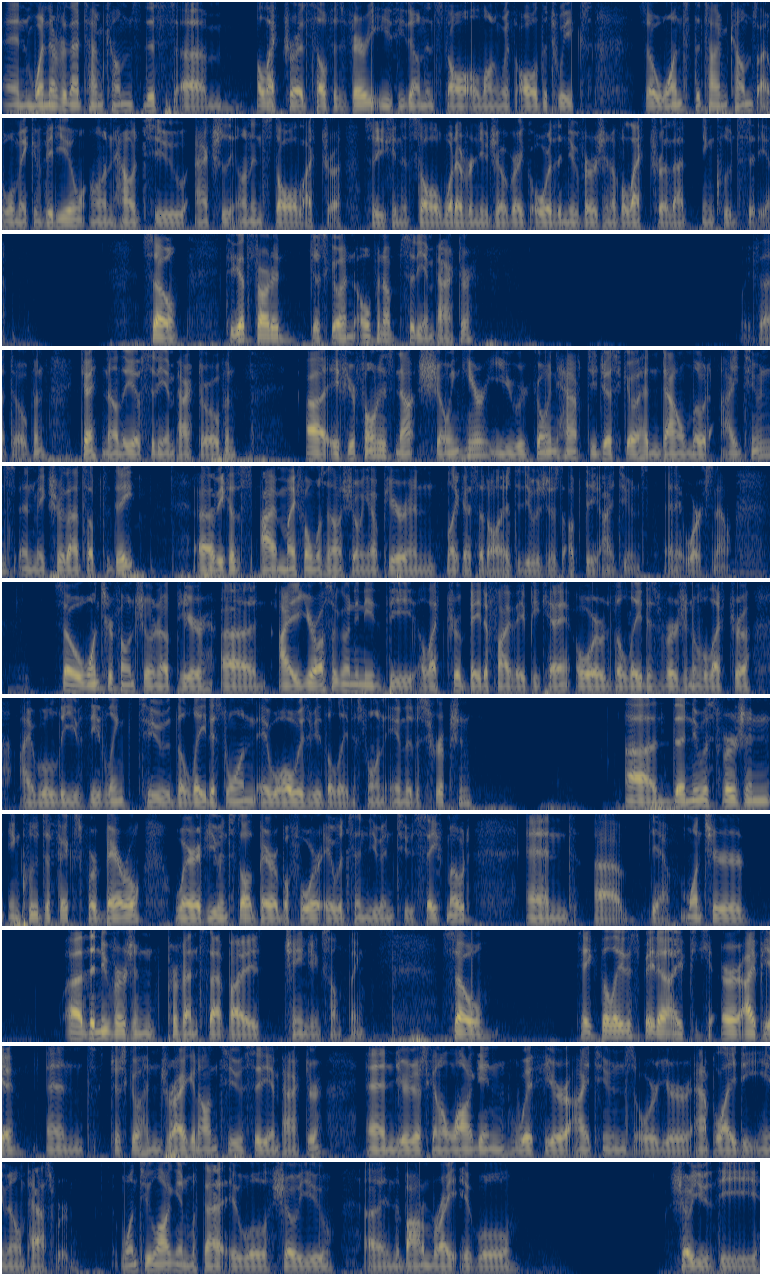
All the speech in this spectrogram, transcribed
And whenever that time comes, this um, Electra itself is very easy to uninstall along with all the tweaks. So once the time comes, I will make a video on how to actually uninstall Electra. So you can install whatever new jailbreak or the new version of Electra that includes Cydia. So to get started, just go ahead and open up Cydia Impactor. Wait for that to open. Okay, now that you have Cydia Impactor open, uh, if your phone is not showing here, you're going to have to just go ahead and download iTunes and make sure that's up to date. Uh, because I, my phone was not showing up here, and like I said, all I had to do was just update iTunes, and it works now. So once your phone showed up here, uh, I, you're also going to need the Electra Beta 5 APK, or the latest version of Electra. I will leave the link to the latest one. It will always be the latest one in the description. Uh, the newest version includes a fix for Barrel, where if you installed Barrel before, it would send you into safe mode. And uh, yeah, once you're, uh, the new version prevents that by changing something. So take the latest beta IPK, or IPA and just go ahead and drag it onto Cydia Impactor. And you're just going to log in with your iTunes or your Apple ID email and password. Once you log in with that, it will show you uh, in the bottom right, it will show you the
